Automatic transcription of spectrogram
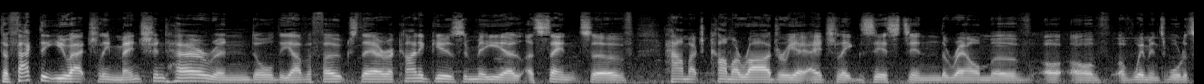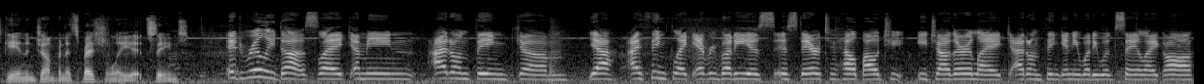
the fact that you actually mentioned her and all the other folks there kind of gives me a, a, sense of how much camaraderie actually exists in the realm of, of, of women's water skiing and jumping, especially, it seems. It really does. Like, I mean, I don't think, um, yeah, I think like everybody is is there to help out each other. Like, I don't think anybody would say like, oh,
